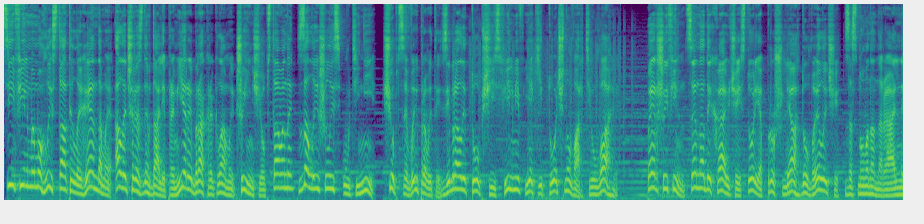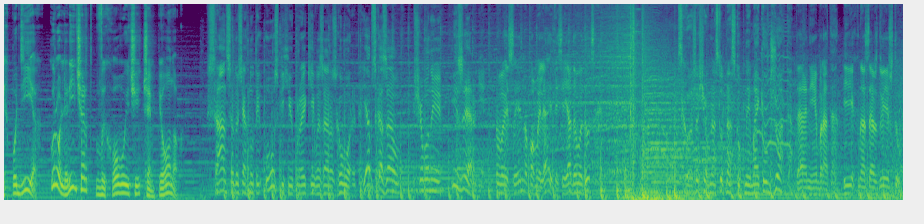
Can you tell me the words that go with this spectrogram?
Ці фільми могли стати легендами, але через невдалі прем'єри, брак реклами чи інші обставини залишились у тіні. Щоб це виправити, зібрали топ-6 фільмів, які точно варті уваги. Перший фільм це надихаюча історія про шлях до величі, заснована на реальних подіях. Король Річард, виховуючи чемпіонок. Шанси досягнути успіхів, про які ви зараз говорите, я б сказав, що вони мізерні. Ви сильно помиляєтеся, я доведу це. Схоже, що в нас тут наступний Майкл Джордан. Та ні, братан, їх нас аж дві штуки.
